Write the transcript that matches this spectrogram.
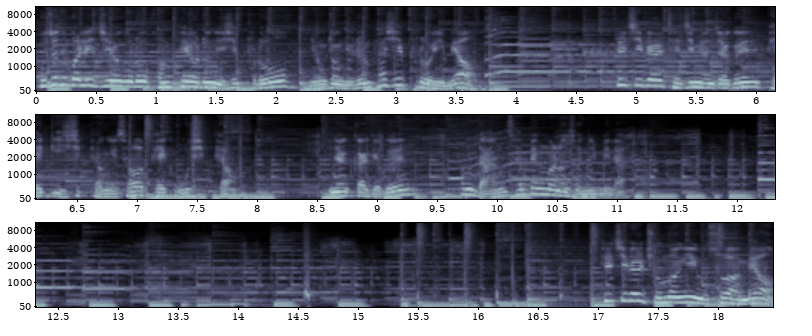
보존 관리 지역으로 건폐율은 20%, 용적률은 80%이며 필지별 대지 면적은 120평에서 150평, 분양 가격은 평당 300만 원 선입니다. 필지별 조망이 우수하며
